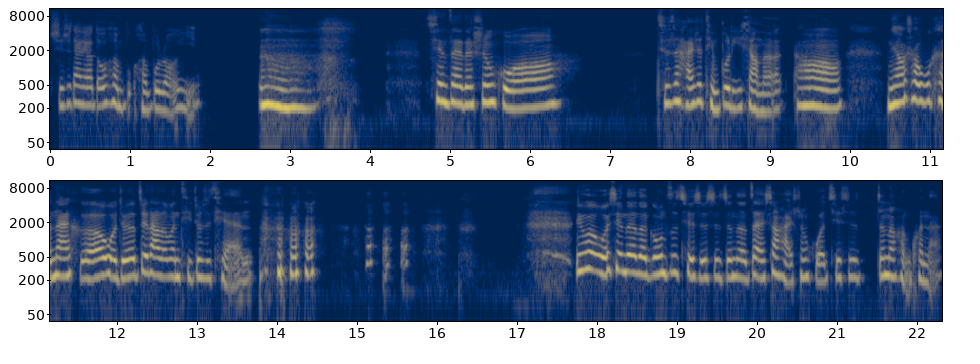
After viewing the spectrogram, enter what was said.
其实大家都很不很不容易。嗯，现在的生活其实还是挺不理想的。然后你要说无可奈何，我觉得最大的问题就是钱。因为我现在的工资确实是真的，在上海生活其实真的很困难。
